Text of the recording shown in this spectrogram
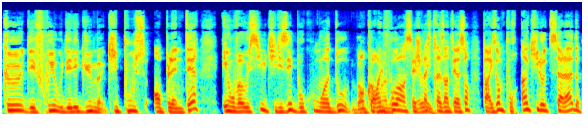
que des fruits ou des légumes qui poussent en pleine terre. Et on va aussi utiliser beaucoup moins d'eau. Encore une fois, hein, c'est Eh oui. très intéressant. Par exemple, pour un kilo de salade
